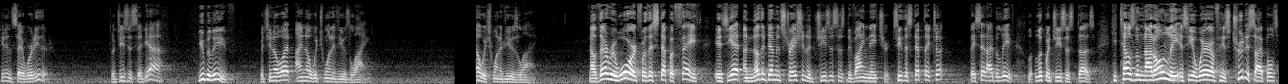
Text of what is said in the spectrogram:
He didn't say a word either. So Jesus said, Yeah, you believe, but you know what? I know which one of you is lying know which one of you is lying. Now, their reward for this step of faith is yet another demonstration of Jesus' divine nature. See the step they took? They said, I believe. Look what Jesus does. He tells them not only is He aware of His true disciples,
